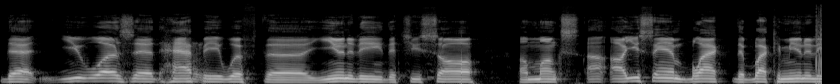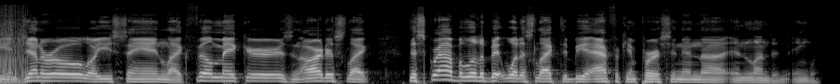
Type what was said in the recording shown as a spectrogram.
that you wasn't happy mm-hmm. with the unity that you saw amongst. Uh, are you saying black the black community in general? Or are you saying like filmmakers and artists? Like, describe a little bit what it's like to be an African person in uh, in London, England.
